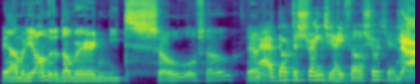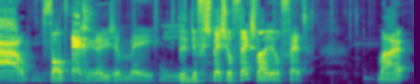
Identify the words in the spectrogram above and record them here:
Ja, maar die andere dan weer niet zo of zo. Ja. Nou, Doctor Strange heeft wel shotjes. Nou, valt echt reuze mee. De, de special effects waren heel vet. Maar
